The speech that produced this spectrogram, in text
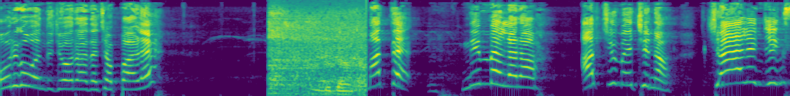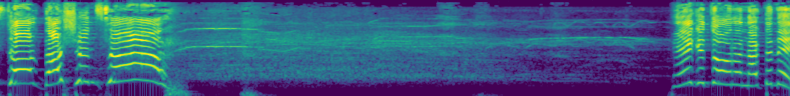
ಅವ್ರಿಗೂ ಒಂದು ಜೋರಾದ ಚಪ್ಪಾಳೆ. ಮತ್ತೆ ನಿಮ್ಮೆಲ್ಲರ ಅಚ್ಚುಮೆಚ್ಚಿನ ಚಾಲೆಂಜಿಂಗ್ ಸ್ಟಾರ್ ದರ್ಶನ್ ಸರ್ ಹೇಗಿತ್ತು ಅವರ ನಟನೆ?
